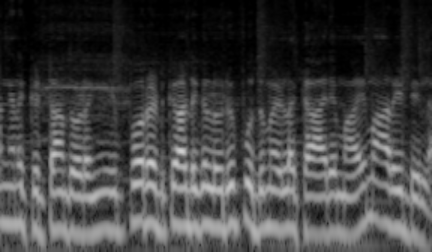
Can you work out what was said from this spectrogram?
അങ്ങനെ കിട്ടാൻ തുടങ്ങി. ഇപ്പോൾ റെഡ് കാർഡുകൾ ഒരു പുതുമയുള്ള കാര്യമായി മാറിയിട്ടില്ല.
